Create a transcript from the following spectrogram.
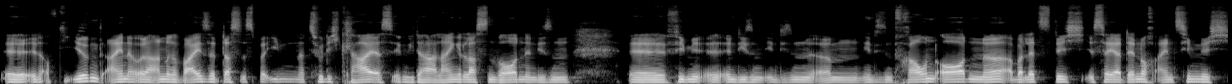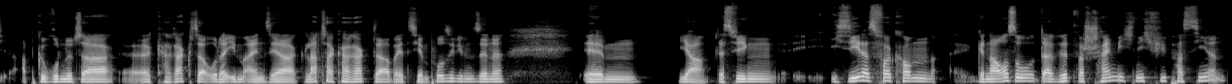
Äh, auf die irgendeine oder andere Weise. Das ist bei ihm natürlich klar. Er ist irgendwie da alleingelassen worden in diesen äh, äh, in diesem, in diesem, ähm, in diesem Frauenorden, ne? aber letztlich ist er ja dennoch ein ziemlich abgerundeter äh, Charakter oder eben ein sehr glatter Charakter, aber jetzt hier im positiven Sinne. Ähm, ja, deswegen, ich sehe das vollkommen genauso. Da wird wahrscheinlich nicht viel passieren.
